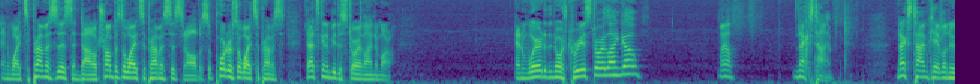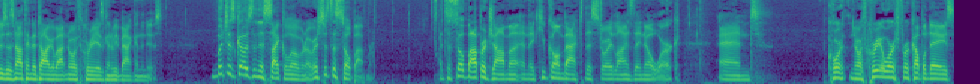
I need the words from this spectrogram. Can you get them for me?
and white supremacists. And Donald Trump is a white supremacist, and all the supporters are white supremacists. That's going to be the storyline tomorrow. And where did the North Korea storyline go? Well, next time. Next time cable news has nothing to talk about, North Korea is going to be back in the news. But just goes in this cycle over and over. It's just a soap opera. It's a soap opera drama, and they keep going back to the storylines they know work. And North Korea worked for a couple days,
